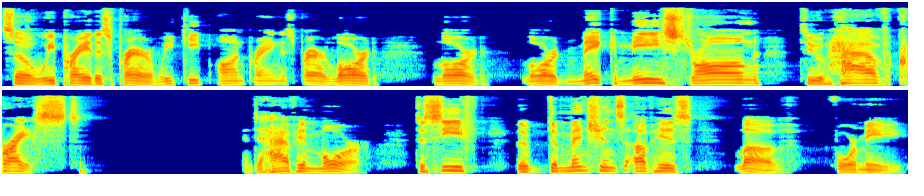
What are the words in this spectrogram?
So we pray this prayer and we keep on praying this prayer. Lord, Lord, Lord, make me strong to have Christ and to have Him more, to see the dimensions of His love for me,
